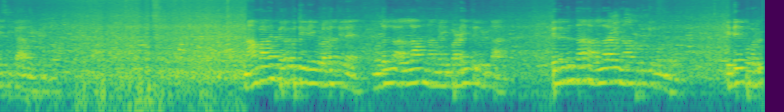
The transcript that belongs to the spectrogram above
நேசிக்க ஆரம்பிக்கின்றோம். நாம பிறப்பதில்லை உலகத்திலே முதல்ல அல்லாஹ் நம்மை படைத்து விட்டார். பிறகுதான் அல்லாஹை நாம் புரிந்து கொண்டோம் இதே போல்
